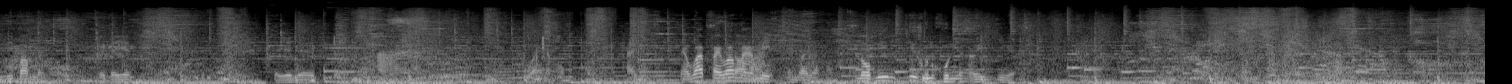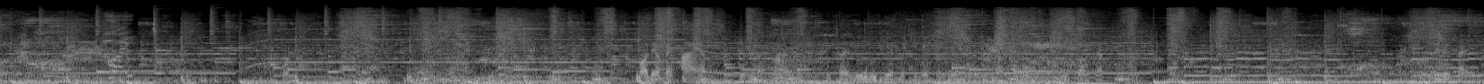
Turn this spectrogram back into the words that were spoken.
นนี้ที่ป้อมนะเดี๋ยวใจเย็นใจเย็นใจเย็นขาดป่วยนะผมแต่ว่าไปว่ามามีเป็นรอยแล้วผมโนมนี่ชื่อคุ้นๆนะเอาจริงๆอะขอเรียกไปตายครับเจ็บหนักมากต้องใส่รูดูเลือดมากี่เม็ดเลยลองชัดมันไม่ได้ใส่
